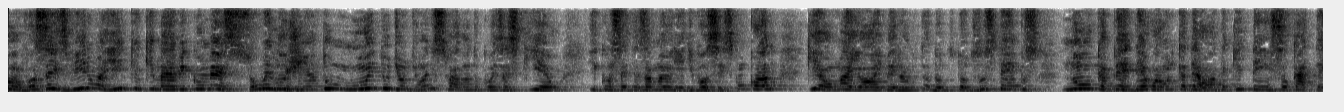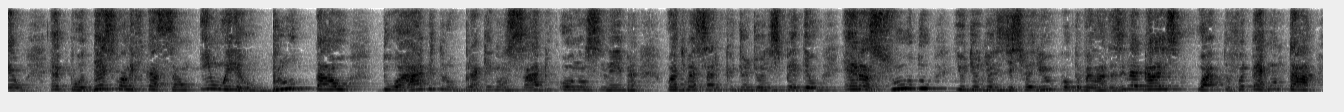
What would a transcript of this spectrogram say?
Bom, vocês viram aí que o Kimev começou elogiando muito o John Jones, falando coisas que eu e com certeza a maioria de vocês concordam, que é o maior e melhor lutador de todos os tempos, nunca perdeu, a única derrota que tem em seu cartel. É por desqualificação e um erro brutal do árbitro, para quem não sabe ou não se lembra, o adversário que o John Jones perdeu era surdo e o John Jones desferiu cotoveladas ilegais. O árbitro foi perguntar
